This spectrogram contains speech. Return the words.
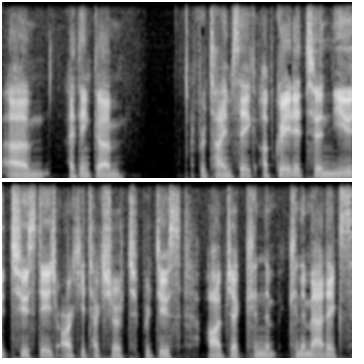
um, I think um, for time's sake, upgraded to a new two-stage architecture to produce object kin- kinematics,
